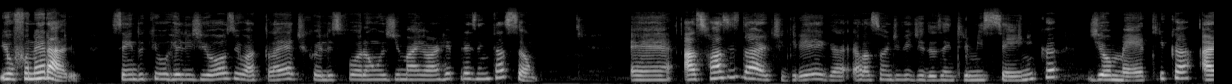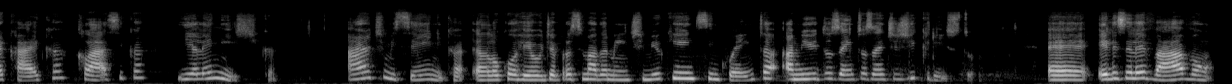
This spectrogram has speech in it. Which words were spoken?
e o funerário. sendo que o religioso e o atlético eles foram os de maior representação. É, as fases da arte grega elas são divididas entre micênica, geométrica, arcaica, clássica e helenística. A arte micênica ela ocorreu de aproximadamente 1550 a 1200 a.C. É, eles elevavam,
